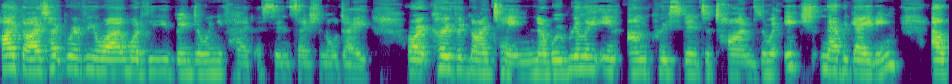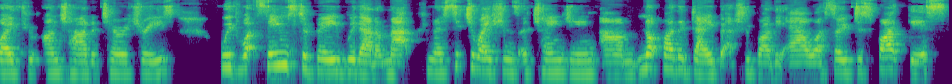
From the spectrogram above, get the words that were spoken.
Hi, guys. Hope wherever you are and whatever you've been doing, you've had a sensational day. All right, COVID 19. Now, we're really in unprecedented times and we're each navigating our way through uncharted territories with what seems to be without a map. You know, situations are changing um, not by the day, but actually by the hour. So, despite this,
